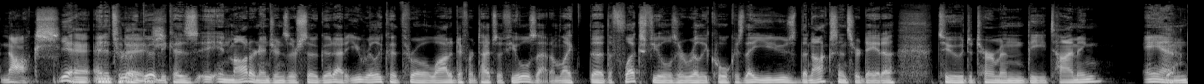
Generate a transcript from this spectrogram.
knocks. Yeah, and in it's really good because in modern engines, they're so good at it. You really could throw a lot of different types of fuels at them. Like the the flex fuels are really cool because they use the knock sensor data to determine the timing and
